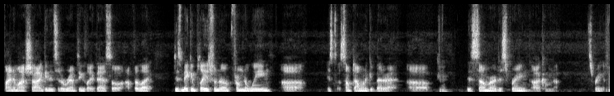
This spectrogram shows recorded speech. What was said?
finding my shot, getting to the rim, things like that. So I feel like just making plays from the from the wing uh, is something I want to get better at uh, okay. this summer, this spring uh, coming up. Spring is.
